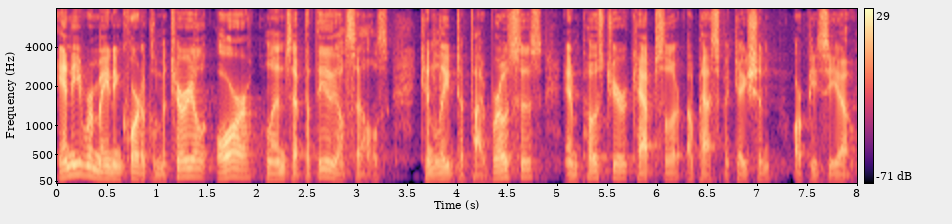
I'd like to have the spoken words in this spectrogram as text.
any remaining cortical material or lens epithelial cells can lead to fibrosis and posterior capsular opacification, or PCO.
